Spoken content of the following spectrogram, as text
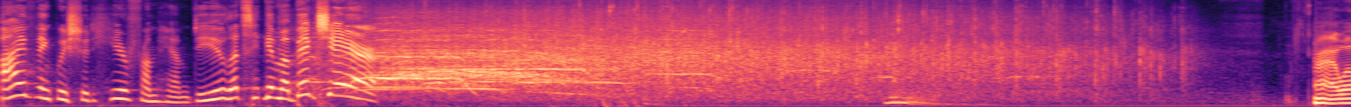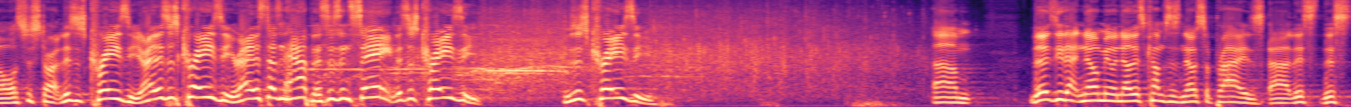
I think we should hear from him. Do you? Let's give him a big cheer. All right, well, let's just start. This is crazy, right? This is crazy, right? This doesn't happen. This is insane. This is crazy. This is crazy. Um, those of you that know me will know this comes as no surprise. Uh, this, this,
